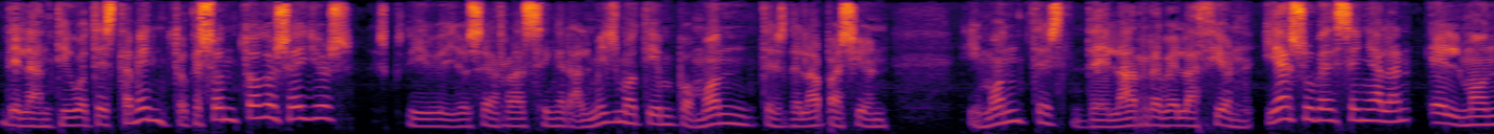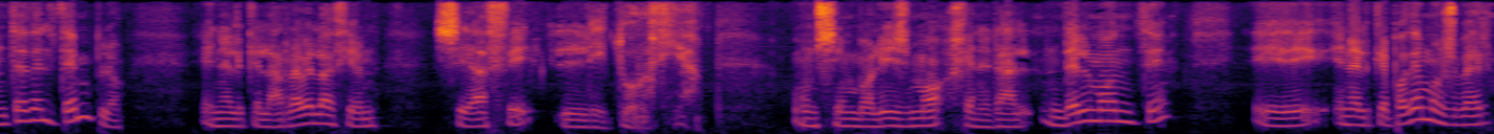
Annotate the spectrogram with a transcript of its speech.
del Antiguo Testamento, que son todos ellos, escribe Joseph Ratzinger, al mismo tiempo montes de la pasión y montes de la revelación, y a su vez señalan el monte del templo, en el que la revelación se hace liturgia. Un simbolismo general del monte eh, en el que podemos ver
